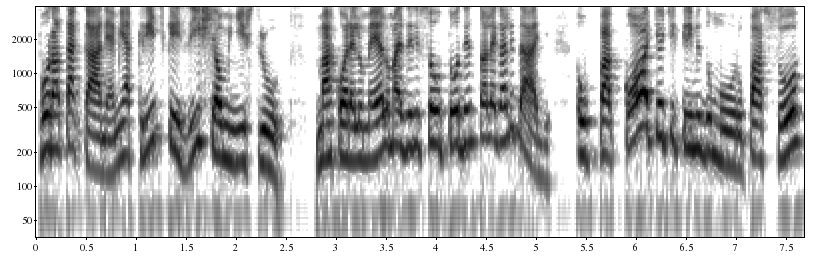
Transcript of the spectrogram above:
por atacar, né? A minha crítica existe ao ministro Marco Aurélio Melo, mas ele soltou dentro da legalidade. O pacote anticrime do Moro passou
